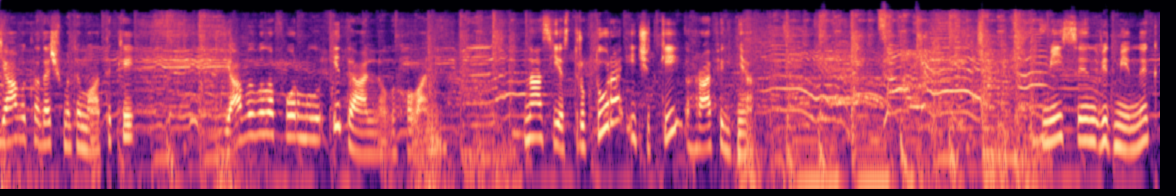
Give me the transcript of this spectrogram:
Я викладач математики. Я вивела формулу ідеального виховання. У нас є структура і чіткий графік дня. Мій син відмінник,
